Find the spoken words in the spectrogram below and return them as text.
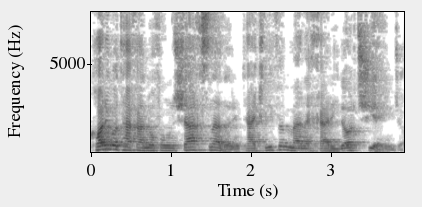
کاری با تخلف اون شخص نداریم. تکلیف من خریدار چیه اینجا؟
